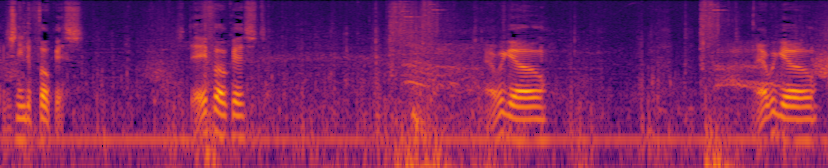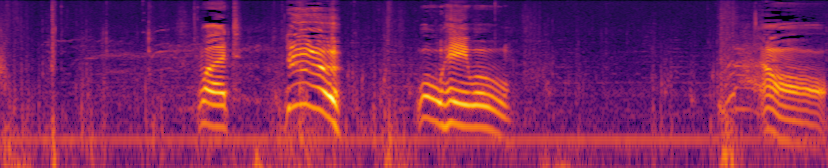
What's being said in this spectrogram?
I just need to focus. Stay focused. There we go. There we go. What? Ugh! Whoa, hey, whoa. Oh.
